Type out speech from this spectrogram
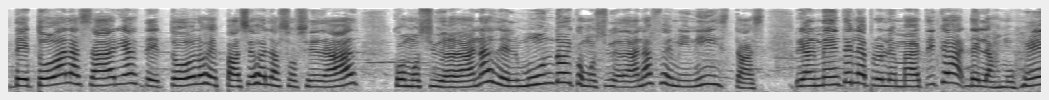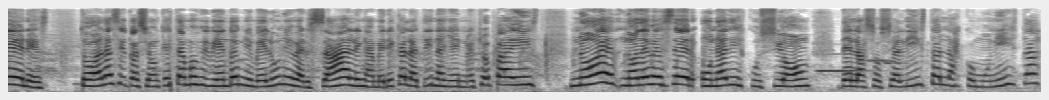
de todas las áreas, de todos los espacios de la sociedad, como ciudadanas del mundo y como ciudadanas feministas. Realmente la problemática de las mujeres, toda la situación que estamos viviendo a nivel universal en América Latina y en nuestro país, no, es, no debe ser una discusión de las socialistas, las comunistas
